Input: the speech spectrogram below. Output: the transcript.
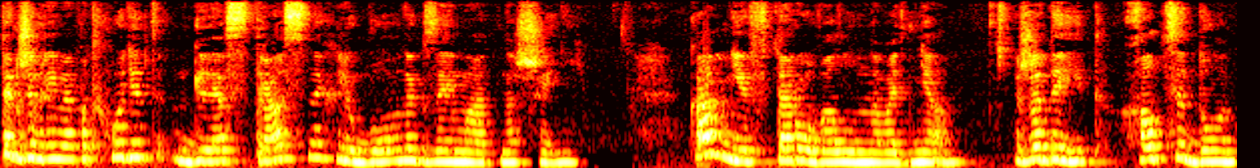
Также время подходит для страстных любовных взаимоотношений. Камни второго лунного дня. Жадеид, халцедон,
